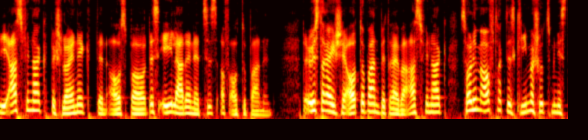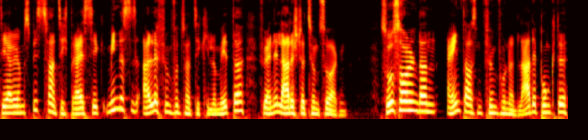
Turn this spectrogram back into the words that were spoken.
die ASFINAG beschleunigt den Ausbau des E-Ladenetzes auf Autobahnen. Der österreichische Autobahnbetreiber Asfinag soll im Auftrag des Klimaschutzministeriums bis 2030 mindestens alle 25 Kilometer für eine Ladestation sorgen. So sollen dann 1500 Ladepunkte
